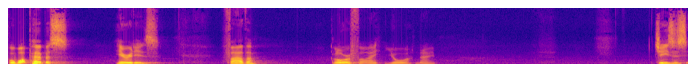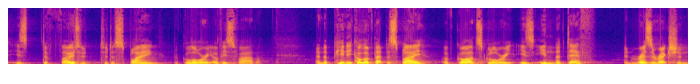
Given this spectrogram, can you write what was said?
For what purpose? Here it is Father, glorify your name. Jesus is devoted to displaying the glory of his Father. And the pinnacle of that display of God's glory is in the death and resurrection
